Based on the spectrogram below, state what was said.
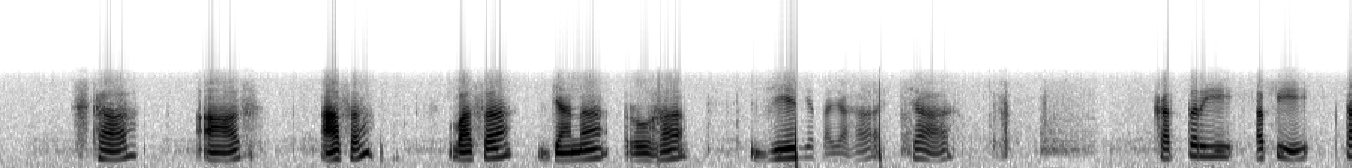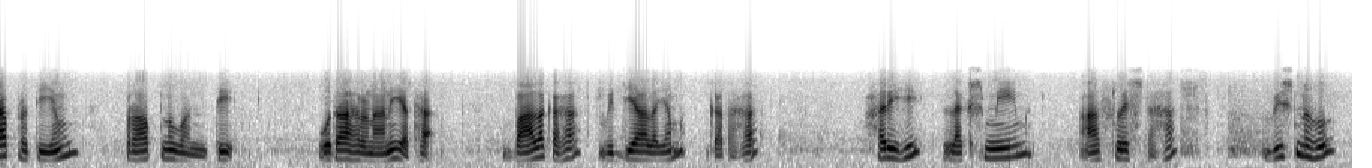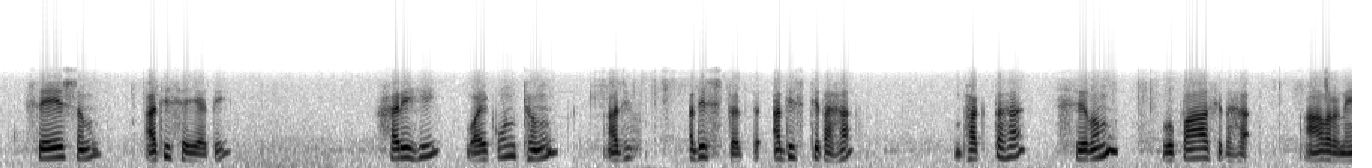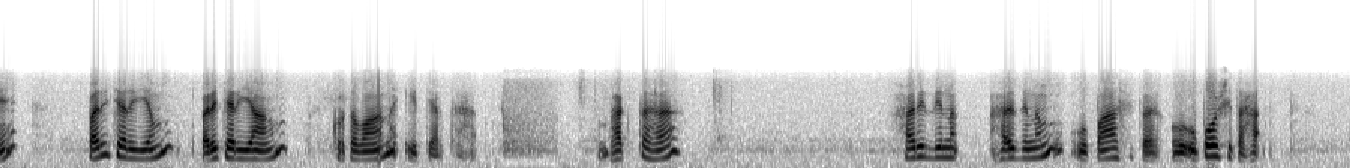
स्थ, आस्, आस, वस, जन, रोह, जीर्यतयः च कर्तरि अपि क्तप्रत्ययं प्राप्नुवन्ति। उदाहरणानि यथा। बालकः विद्यालयं गतः। हरिः लक्ष्मीम् आश्लिष्टः। विष्णुः शेषम् अधिशयति। हरिः वैकुण्ठम् अधि, अधिष्ठत्, अधिष्ठितः। भक्तः शिवम् उपासितः। आवरणे परिचर्यं, परिचर्यां कृतवान् इत्यर्थः। भक्तः हरिदिन, हरिदिनम् उपासित उपोषितः।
